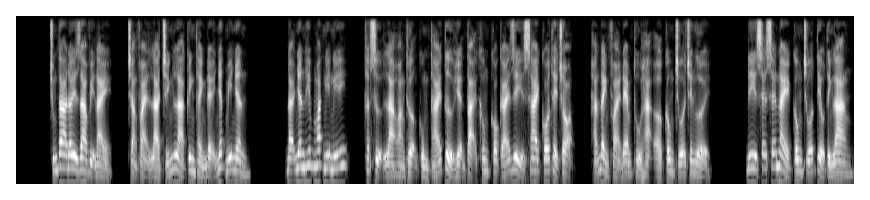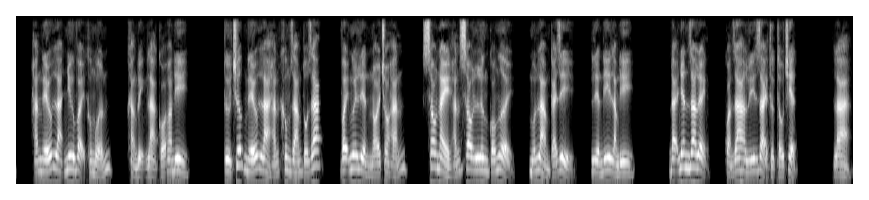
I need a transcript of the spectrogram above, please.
Chúng ta đây gia vị này, chẳng phải là chính là kinh thành đệ nhất mỹ nhân. Đại nhân híp mắt nghĩ nghĩ, thật sự là hoàng thượng cùng thái tử hiện tại không có cái gì sai có thể chọn, hắn đành phải đem thủ hạ ở công chúa trên người. Đi sẽ sẽ này công chúa tiểu tình lang, hắn nếu là như vậy không muốn, khẳng định là có oan đi. Từ trước nếu là hắn không dám tố giác, vậy ngươi liền nói cho hắn, sau này hắn sau lưng có người, muốn làm cái gì, liền đi làm đi. Đại nhân ra lệnh, quản gia lý giải thực thấu triệt. Là,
